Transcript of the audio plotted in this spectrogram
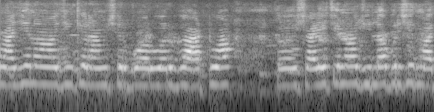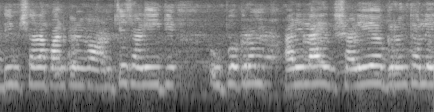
माझे नाव अजिंक्य रामेश्वर पवार वर्ग आठवा शाळेचे नाव जिल्हा परिषद माध्यमिक शाळा पालकणगाव आमच्या शाळे इथे उपक्रम आलेला आहे. शालेय ग्रंथालय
